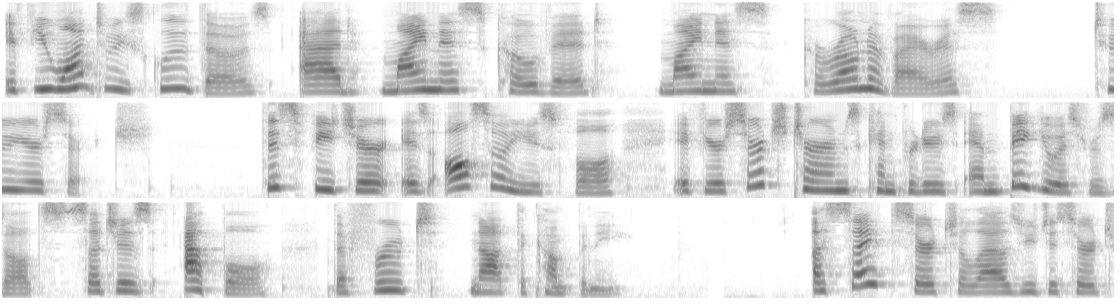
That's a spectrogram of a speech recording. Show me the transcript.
If you want to exclude those, add minus COVID minus coronavirus to your search. This feature is also useful if your search terms can produce ambiguous results, such as apple, the fruit, not the company. A site search allows you to search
